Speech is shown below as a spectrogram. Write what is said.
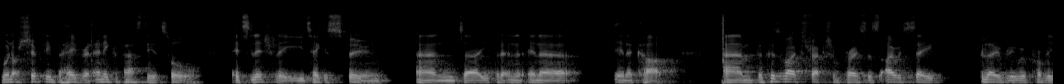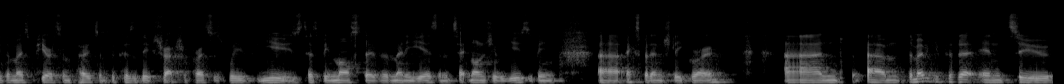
we're not shifting behavior in any capacity at all. It's literally you take a spoon and uh, you put it in, in a in a cup. And because of our extraction process, I would say globally we're probably the most purest and potent because of the extraction process we've used has been mastered over many years and the technology we use has been uh, exponentially grown and um, the moment you put it into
